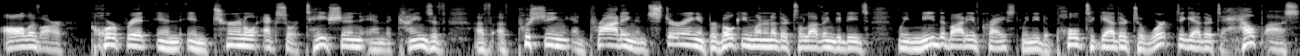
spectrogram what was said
all of our corporate and internal exhortation and the kinds of, of, of, pushing and prodding and stirring and provoking one another to love and good deeds. We need the body of Christ. We need to pull together, to work together to help us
